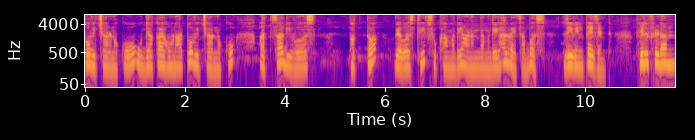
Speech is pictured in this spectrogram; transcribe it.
तो विचार नको. उद्या काय होणार तो विचार नको. आजचा दिवस फक्त व्यवस्थित सुखामध्ये आनंदामध्ये घालवायचा. बस. Live in present feel freedom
